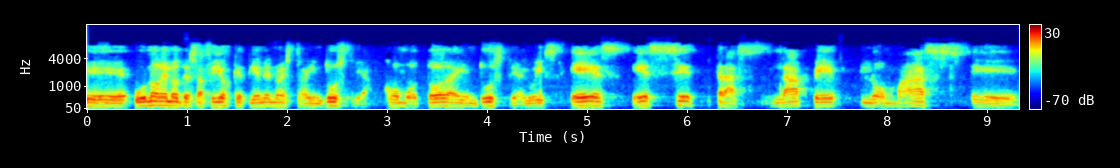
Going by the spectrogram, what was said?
Eh, uno de los desafíos que tiene nuestra industria, como toda industria, Luis, es ese traslape lo más eh,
